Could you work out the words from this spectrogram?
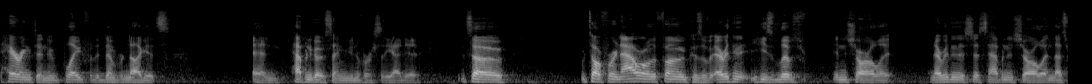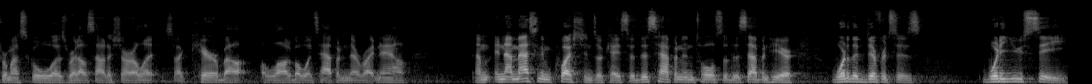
Harrington, who played for the Denver Nuggets and happened to go to the same university I did. So we talked for an hour on the phone because of everything. He lives in Charlotte and everything that's just happened in Charlotte, and that's where my school was, right outside of Charlotte. So I care about a lot about what's happening there right now. and I'm asking him questions. Okay, so this happened in Tulsa, this happened here. What are the differences? What do you see?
